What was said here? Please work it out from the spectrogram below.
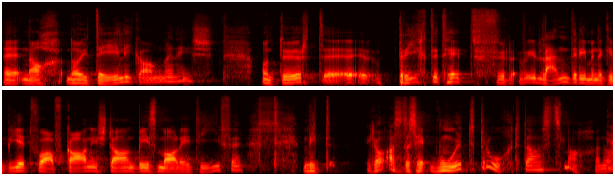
äh, nach Neu-Delhi gegangen ist und dort äh, berichtet hat für Länder in einem Gebiet von Afghanistan bis Malediven mit Ja, also das hat Mut gebraucht, das zu machen? Ja,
